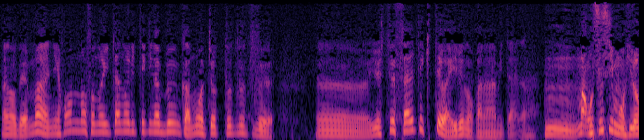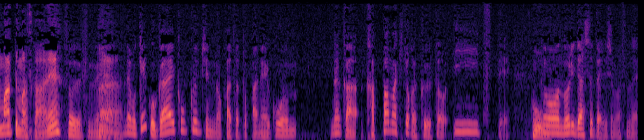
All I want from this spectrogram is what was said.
なので、まあ、日本のその板海苔的な文化もちょっとずつ、うーん、輸出されてきてはいるのかな、みたいな。うん。まあ、お寿司も広まってますからね。そうですね。はいでも結構外国人の方とかね、こう、なんか、かっぱ巻きとか食うと、いいっつって、ほそうのまま海苔出してたりしますね。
